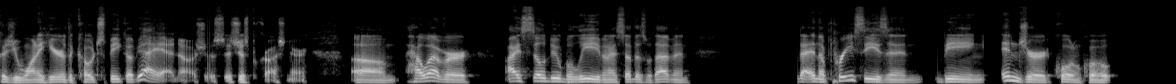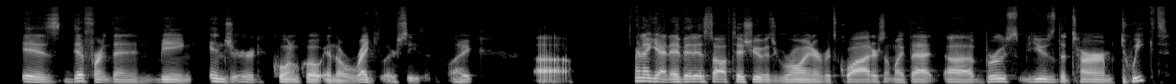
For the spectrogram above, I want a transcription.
because you want to hear the coach speak of, yeah, yeah, no, it's just it's just precautionary. Um, however, I still do believe, and I said this with Evan, that in the preseason being injured, quote unquote, is different than being injured, quote unquote, in the regular season. Like, uh, and again, if it is soft tissue, if it's groin or if it's quad or something like that, uh, Bruce used the term tweaked.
